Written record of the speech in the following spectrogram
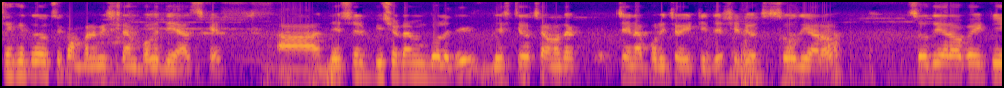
সেক্ষেত্রে হচ্ছে কোম্পানির বিষয়টা আমি বলে দিই আজকে। আর দেশের বিষয়টা আমি বলে দিই, দেশটি হচ্ছে আমাদের চেনা পরিচয় একটি দেশ, সেটি হচ্ছে সৌদি আরব। সৌদি আরবে একটি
